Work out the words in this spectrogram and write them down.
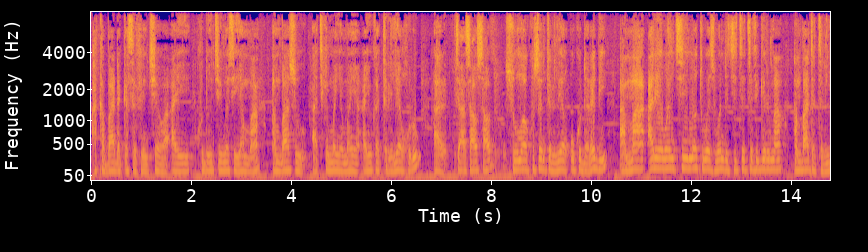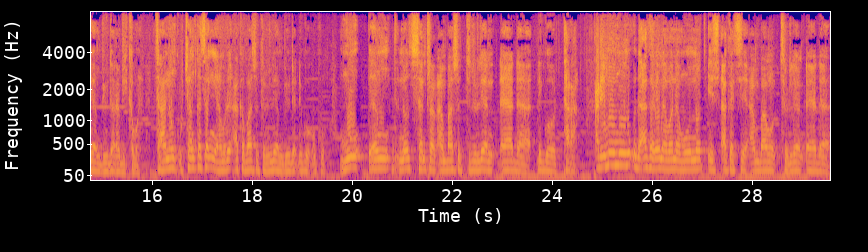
Aka ba da kasafin cewa ai kudanci masu yamma an ba su a cikin manyan-manyan ayyuka tiriliyan huɗu a south south su ma kusan tiriliyan uku da rabi. Amma arewanci northwest wanda ci ta tafi girma an ba ta tiriliyan biyu da rabi kawai. Sanan can kasan yamurai aka ba su tiriliyan biyu da ɗigo uku. Mu yan north central an ba su tiriliyan ɗaya da ɗigo tara. Ƙaramin mu da aka rena mana mu north east aka ce an ba mu triliyan ɗaya da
